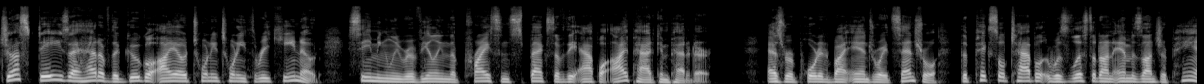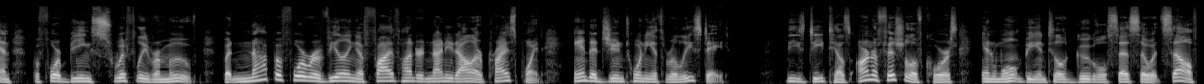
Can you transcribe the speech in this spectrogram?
just days ahead of the Google I/O 2023 keynote, seemingly revealing the price and specs of the Apple iPad competitor. As reported by Android Central, the Pixel tablet was listed on Amazon Japan before being swiftly removed, but not before revealing a $590 price point and a June 20th release date. These details aren't official, of course, and won't be until Google says so itself,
